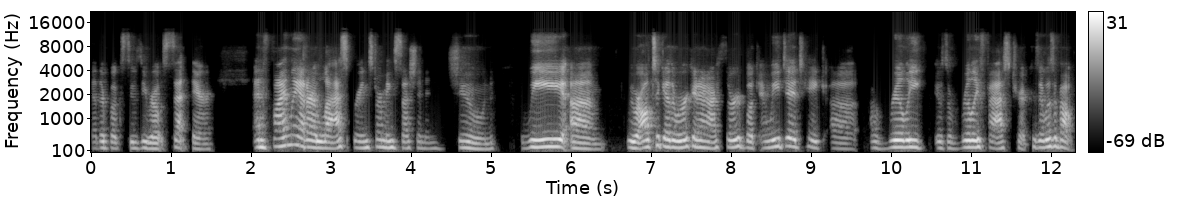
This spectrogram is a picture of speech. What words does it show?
the other books Susie wrote set there. And finally, at our last brainstorming session in June, we um, we were all together working on our third book, and we did take a, a really it was a really fast trip because it was about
